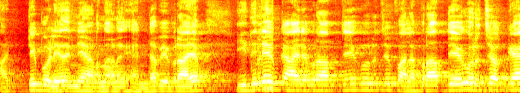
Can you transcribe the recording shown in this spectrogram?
അടിപൊളി തന്നെയാണെന്നാണ് എന്റെ അഭിപ്രായം. ഇതിന്റെ കാര്യപ്രാപ്തിയെക്കുറിച്ച് ഫലപ്രാപ്തിയെക്കുറിച്ചൊക്കെ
